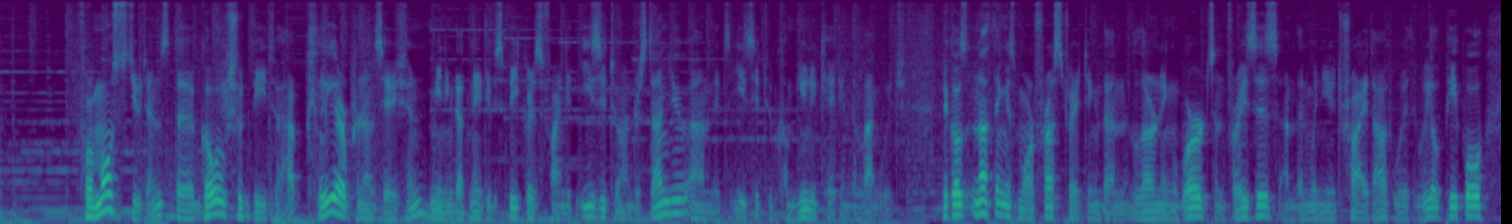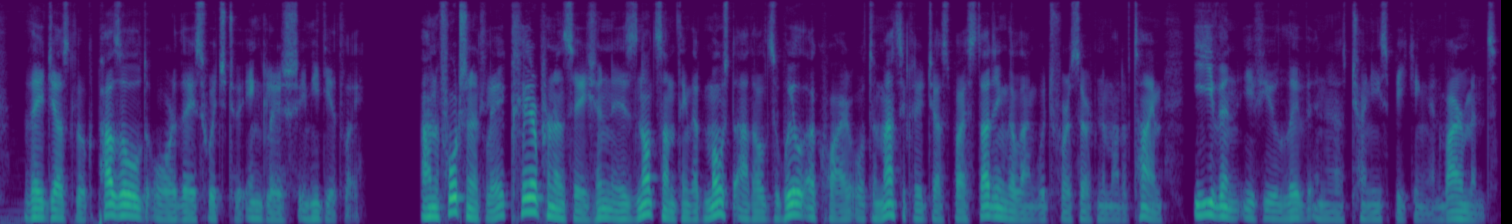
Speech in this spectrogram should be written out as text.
For most students, the goal should be to have clear pronunciation, meaning that native speakers find it easy to understand you and it's easy to communicate in the language. Because nothing is more frustrating than learning words and phrases, and then when you try it out with real people, they just look puzzled or they switch to English immediately. Unfortunately, clear pronunciation is not something that most adults will acquire automatically just by studying the language for a certain amount of time, even if you live in a Chinese speaking environment.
